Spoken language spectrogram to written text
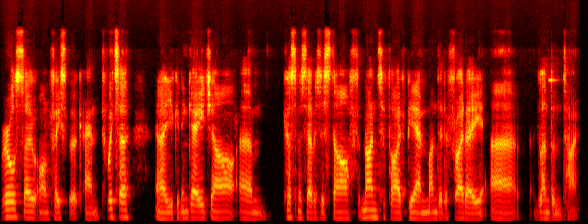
We're also on Facebook and Twitter. Uh, you can engage our um, customer services staff 9 to 5 p.m. Monday to Friday, uh, London time.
